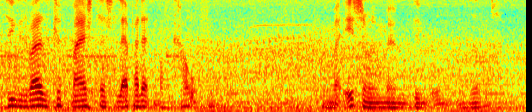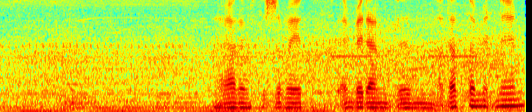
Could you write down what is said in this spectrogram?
Beziehungsweise könnte man eigentlich gleich Leerpaletten noch kaufen. Wenn wir eh schon mit meinem Ding unten sind. Ja, da müsste ich aber jetzt entweder den Adapter mitnehmen.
